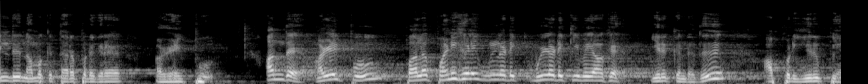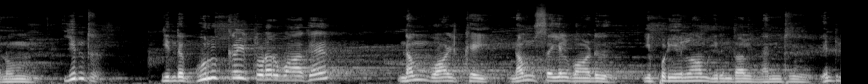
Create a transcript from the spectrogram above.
இன்று நமக்கு தரப்படுகிற அழைப்பு. அந்த அழைப்பு பல பணிகளை உள்ளடக்கி உள்ளடக்கியவையாக இருக்கின்றது. அப்படி இருப்பினும் இன்று இந்த குருக்கள் தொடர்பாக நம் வாழ்க்கை நம் செயல்பாடு இப்படியெல்லாம் இருந்தால் நன்று என்று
